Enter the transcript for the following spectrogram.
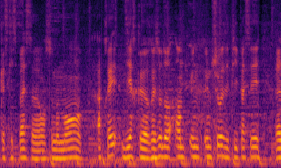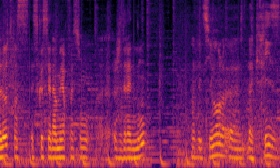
qu'est-ce qui se passe euh, en ce moment. Après, dire que résoudre une, chose et puis passer à l'autre, est-ce que c'est la meilleure façon? Je dirais non. Effectivement, la crise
